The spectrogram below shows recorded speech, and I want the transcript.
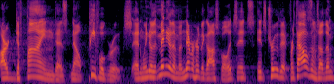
are defined as now people groups. And we know that many of them have never heard the gospel. It's, it's, it's true that for thousands of them,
